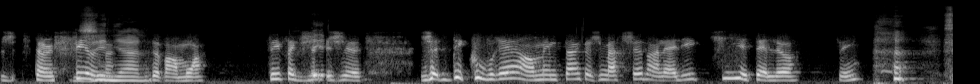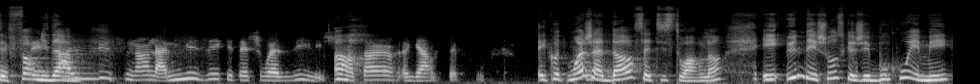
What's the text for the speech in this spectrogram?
c'était un film devant moi. Tu sais, fait que je, je, je, découvrais en même temps que je marchais dans l'allée qui était là. C'est formidable. hallucinant. La musique était choisie, les ah. chanteurs, regarde, c'était fou. Écoute, moi j'adore cette histoire-là. Et une des choses que j'ai beaucoup aimé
